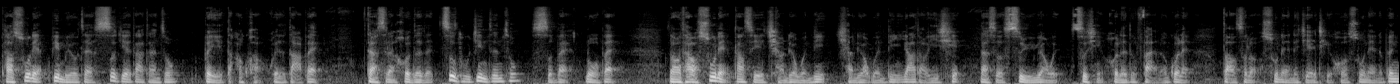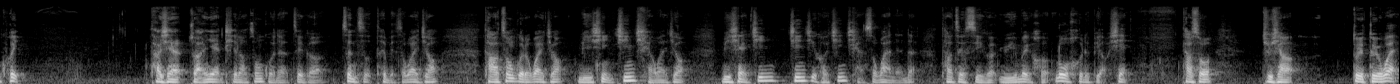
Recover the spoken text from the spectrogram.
他苏联并没有在世界大战中被打垮或者打败，但是呢，后来在制度竞争中失败落败。然后他苏联当时也强调稳定，强调稳定压倒一切，但是事与愿违，事情后来都反了过来，导致了苏联的解体和苏联的崩溃。他现在转眼提到中国的这个政治，特别是外交，他中国的外交迷信金钱外交，迷信经经济和金钱是万能的，他这是一个愚昧和落后的表现。他说，就像对对外，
